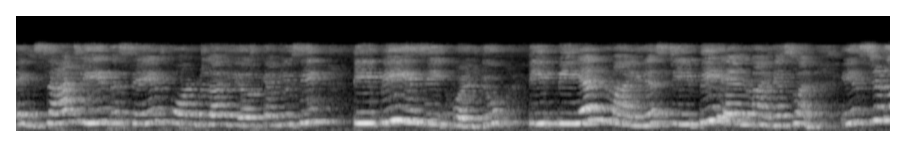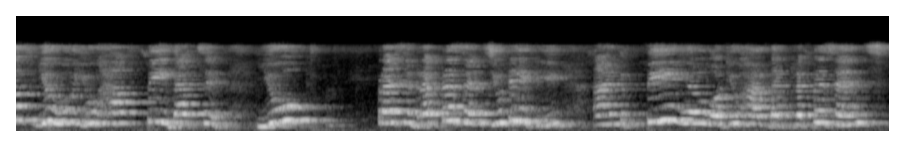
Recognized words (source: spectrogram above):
Exactly the same formula here. Can you see? TP is equal to TPN minus TPN minus 1. Instead of U, you have P. That's it. U present represents utility and P here what you have that represents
